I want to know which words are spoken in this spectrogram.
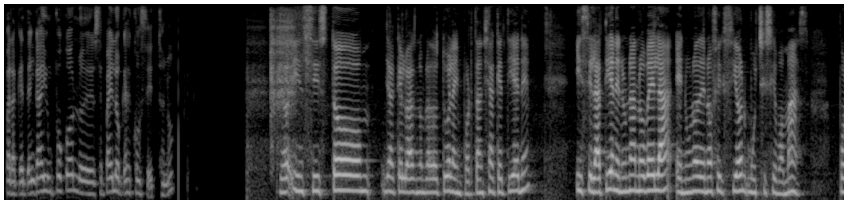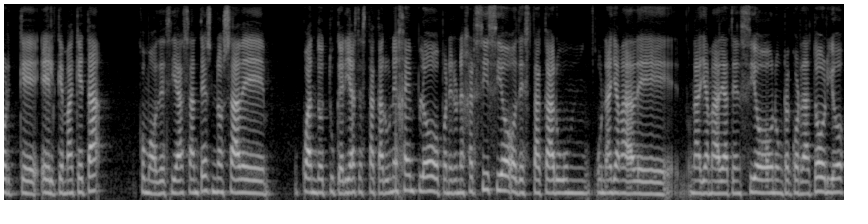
para que tengáis un poco, sepáis lo que es el concepto, ¿no? Yo insisto, ya que lo has nombrado tú, en la importancia que tiene, y si la tiene en una novela, en uno de no ficción, muchísimo más, porque el que maqueta, como decías antes, no sabe cuando tú querías destacar un ejemplo o poner un ejercicio o destacar una, llamada de, una llamada de atención, un recordatorio.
